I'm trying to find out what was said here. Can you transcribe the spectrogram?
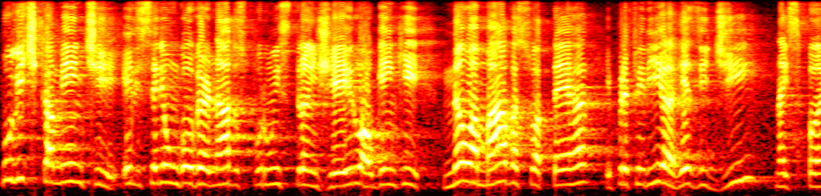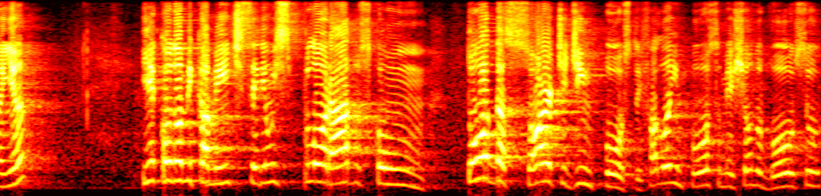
Politicamente, eles seriam governados por um estrangeiro, alguém que não amava sua terra e preferia residir na Espanha. E economicamente seriam explorados com toda sorte de imposto. E falou imposto, mexeu no bolso,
